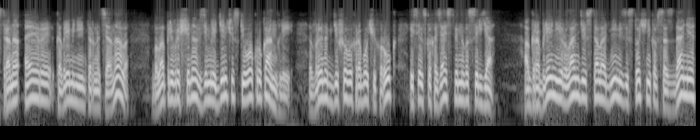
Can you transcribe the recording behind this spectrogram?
Страна Эйры ко времени интернационала была превращена в земледельческий округ Англии, в рынок дешевых рабочих рук и сельскохозяйственного сырья — ограбление Ирландии стало одним из источников создания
